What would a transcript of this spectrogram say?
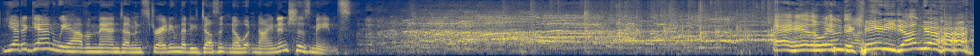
Yet again, we have a man demonstrating that he doesn't know what nine inches means. Hey, hand the wind to Katie Dunger.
